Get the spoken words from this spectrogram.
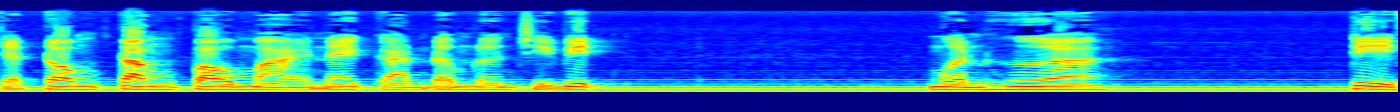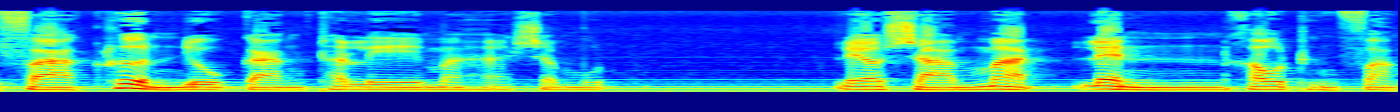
จะต้องตั้งเป้าหมายในการดำเนินชีวิต เหมือนเหือที่ฝ่าคลื่นอยู่กลางทะเลมหาสมุทรแล้วสามารถเล่นเข้าถึงฝั่ง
